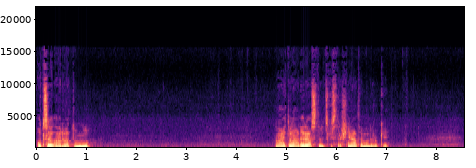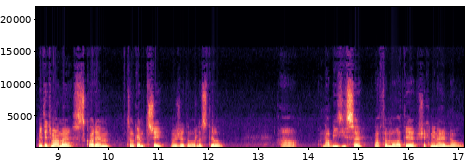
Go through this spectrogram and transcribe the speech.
Ocel A2 Tool, je to nádhera, to vždycky strašně rád vemu do ruky. My teď máme skladem celkem tři nože tohohle stylu a nabízí se nafilmovat je všechny najednou.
